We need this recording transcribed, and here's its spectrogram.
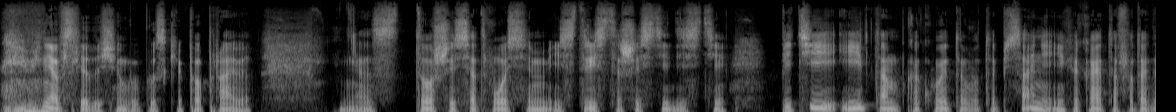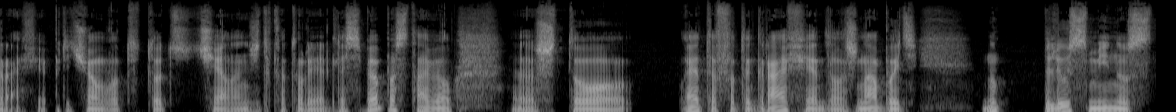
и меня в следующем выпуске поправят. 168 из 365, и там какое-то вот описание и какая-то фотография. Причем вот тот челлендж, который я для себя поставил, э, что эта фотография должна быть ну, плюс-минус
